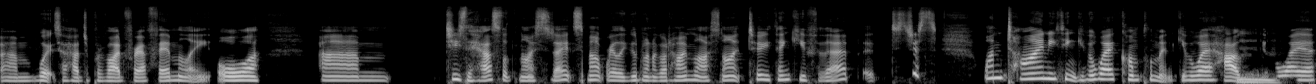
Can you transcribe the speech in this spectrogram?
um, work so hard to provide for our family. Or, um, geez, the house looked nice today. It smelt really good when I got home last night too. Thank you for that. It's just one tiny thing. Give away a compliment, give away a hug, Mm. give away a,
